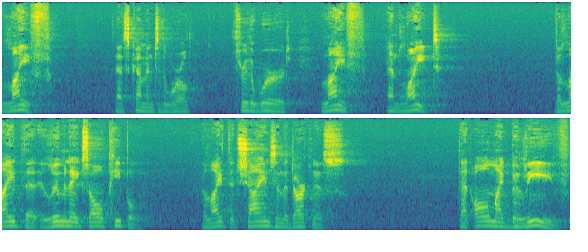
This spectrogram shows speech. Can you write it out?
life that's come into the world through the Word, life and light, the light that illuminates all people, the light that shines in the darkness, that all might believe,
